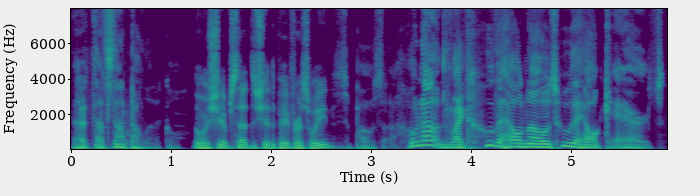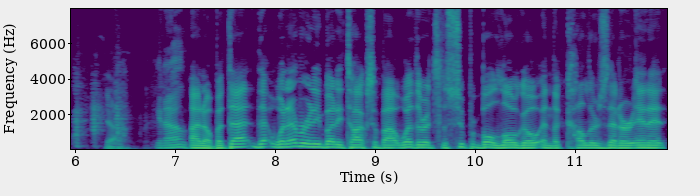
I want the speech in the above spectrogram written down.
That that's not political. Was she upset that she had to pay for a suite? Suppose who knows? Like who the hell knows? Who the hell cares? Yeah. You know. I know, but that, that whenever anybody talks about whether it's the Super Bowl logo and the colors that are in it,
